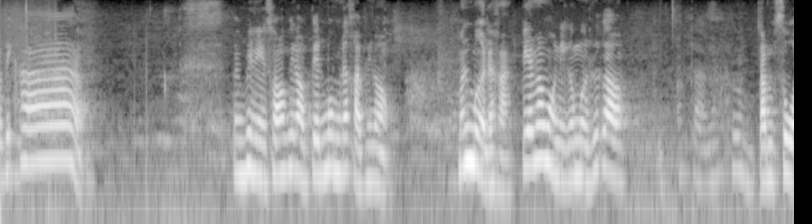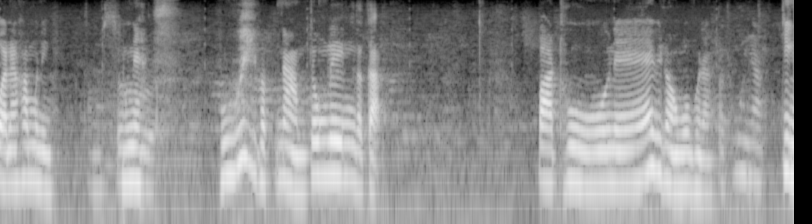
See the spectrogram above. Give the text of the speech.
วัสดีค่ะ เป็นพี่นี่ซองพี่น้องเปลี่ยนมุมได้อค่ะ พี่น้อง มันเหมือดอะค่ะเปลี่ยนมาหมองนี้ก็เหมือดคือเก่าอากาศมันขึ้นตำสัวนะคะมื้อนี้ตำโซ่เนี่ยอุ้ยบักหนามจงเลงกะกะปลาทูแหน่พี่น้องเบิ่งพุ่นน่ะปลาทูยักษ์กิ่ง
